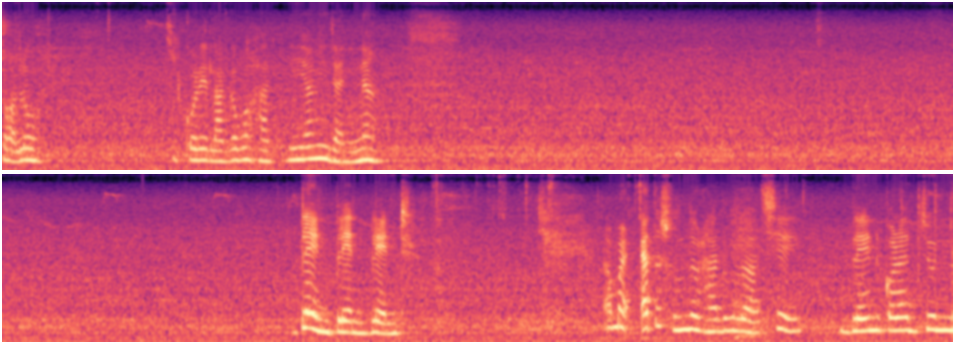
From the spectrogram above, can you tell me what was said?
চলো, কি করে লাগাবো হাত দিয়ে আমি জানি না। ব্লেন্ড ব্লেন্ড ব্লেন্ড আমার এত সুন্দর হাতগুলো আছে ব্লেন্ড করার জন্য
